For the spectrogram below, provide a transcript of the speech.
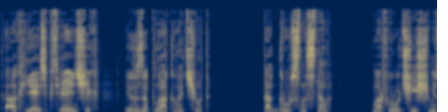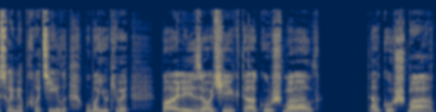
Как есть птенчик!» И заплакала отчет. Так грустно стало. Марфа ручищами своими обхватила, убаюкивая. «Мой лизочек, так уж мал, так уж мал!»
